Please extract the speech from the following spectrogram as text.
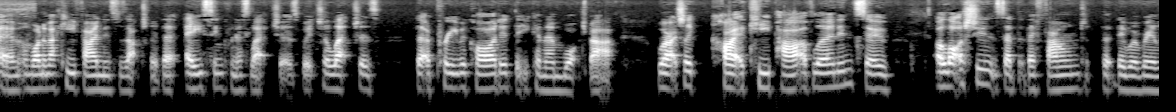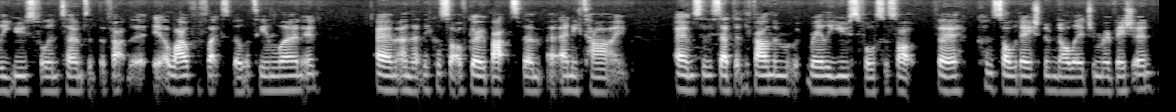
Um, and one of my key findings was actually that asynchronous lectures, which are lectures that are pre recorded that you can then watch back, were actually quite a key part of learning. So, a lot of students said that they found that they were really useful in terms of the fact that it allowed for flexibility in learning um, and that they could sort of go back to them at any time. Um, so, they said that they found them really useful to sort for consolidation of knowledge and revision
